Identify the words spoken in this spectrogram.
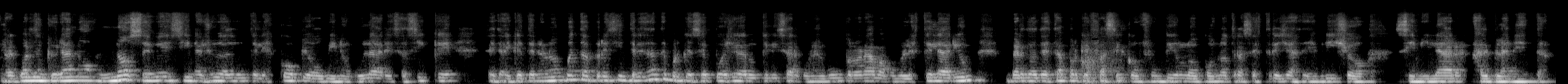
Recuerden que Urano no se ve sin ayuda de un telescopio o binoculares, así que hay que tenerlo en cuenta, pero es interesante porque se puede llegar a utilizar con algún programa como el Stellarium, ver dónde está porque es fácil confundirlo con otras estrellas de brillo similar al planeta.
